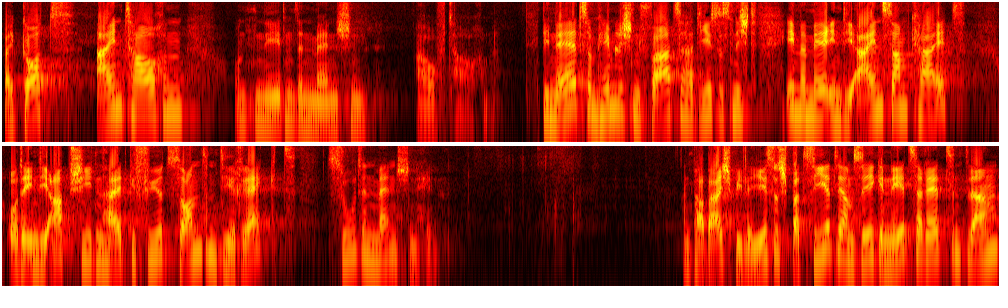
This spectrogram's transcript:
Bei Gott eintauchen und neben den Menschen auftauchen. Die Nähe zum himmlischen Vater hat Jesus nicht immer mehr in die Einsamkeit oder in die Abschiedenheit geführt, sondern direkt zu den Menschen hin. Ein paar Beispiele. Jesus spazierte am See Genezareth entlang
